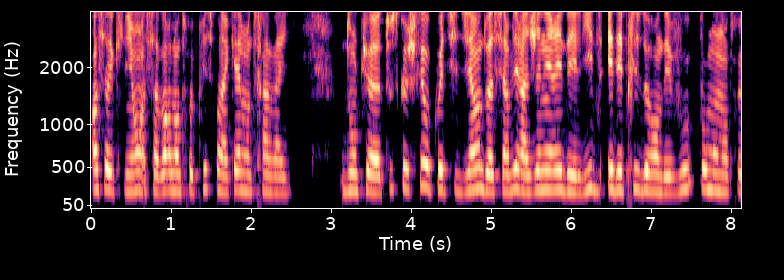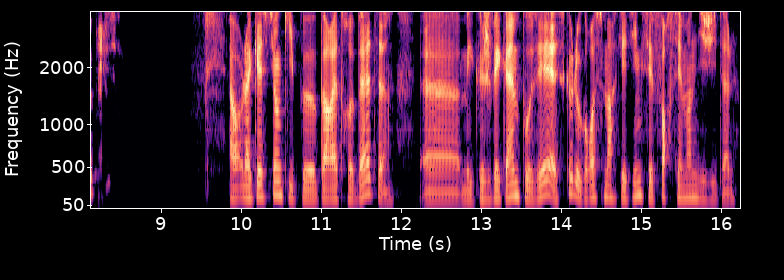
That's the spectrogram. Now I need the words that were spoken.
un seul client, à savoir l'entreprise pour laquelle on travaille. Donc euh, tout ce que je fais au quotidien doit servir à générer des leads et des prises de rendez-vous pour mon entreprise. Alors la question qui peut paraître bête, euh, mais que je vais quand même poser, est-ce que le gros marketing c'est forcément digital?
